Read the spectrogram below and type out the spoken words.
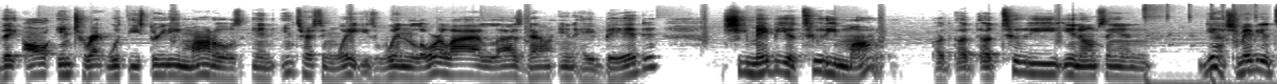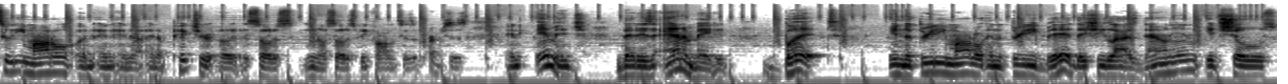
they all interact with these 3D models in interesting ways. When Lorelai lies down in a bed, she may be a 2D model, a, a, a 2D, you know what I'm saying? Yeah, she may be a 2D model in, in, a, a picture, uh, so to you know, so to speak, for all intents and purposes, an image that is animated, but in the 3D model in the 3D bed that she lies down in, it shows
